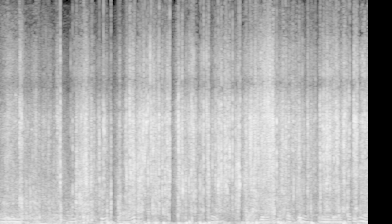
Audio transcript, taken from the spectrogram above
Ang dami sa ito. Kasi, inventory na.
